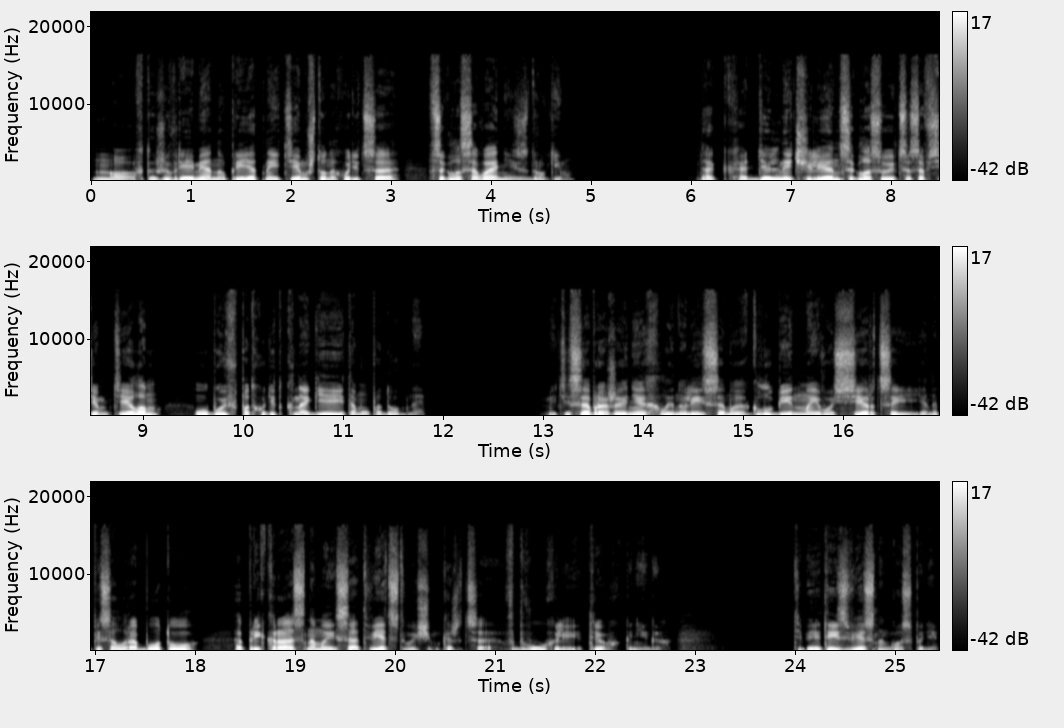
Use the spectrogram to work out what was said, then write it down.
Но в то же время оно приятно и тем, что находится в согласовании с другим. Так отдельный член согласуется со всем телом, обувь подходит к ноге и тому подобное. Эти соображения хлынули из самых глубин моего сердца, и я написал работу о прекрасном и соответствующем, кажется, в двух или трех книгах. Тебе это известно, Господи.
